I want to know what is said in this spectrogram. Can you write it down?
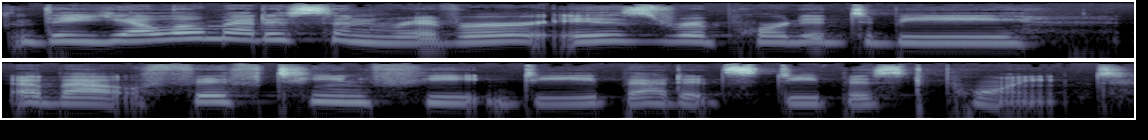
The Yellow Medicine River is reported to be about 15 feet deep at its deepest point.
